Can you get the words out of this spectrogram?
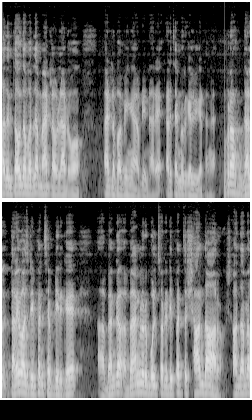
அதுக்கு தகுந்த மாதிரி தான் மேட்டில் விளாடுவோம் பேட்டில் பார்ப்பீங்க அப்படின்னாரு. கடைசி இன்னொரு கேள்வி கேட்டாங்க. அப்புறம் தல் தலைவாஸ் டிஃபென்ஸ் எப்படி இருக்குது பெங்க பெங்களூர் புல்ஸோட டிஃபென்ஸ் ஷாந்தார். ஷாந்தார்னா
